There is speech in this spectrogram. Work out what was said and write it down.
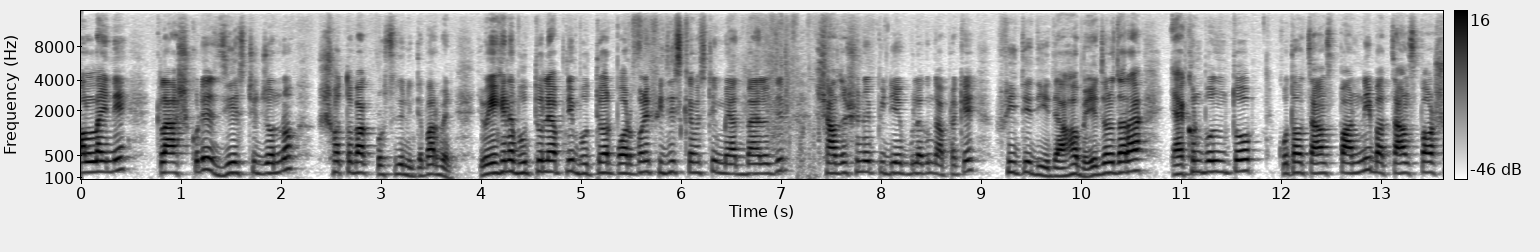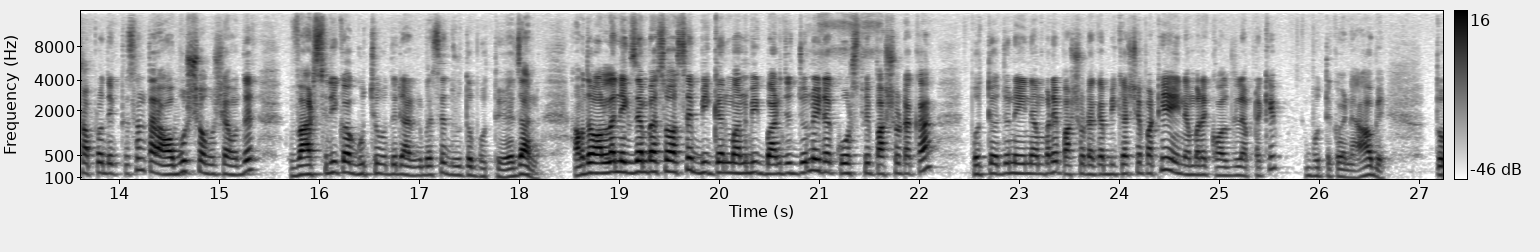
অনলাইনে ক্লাস করে জিএসটির জন্য শতভাগ প্রস্তুতি নিতে পারবেন। এবং এখানে ভর্তি হলে আপনি ভর্তি হওয়ার পর পরে ফিজিক্স কেমিস্ট্রি ম্যাথ বায়োলজির সাজেশনের পিডিএফগুলো কিন্তু আপনাকে ফ্রিতে দিয়ে দেওয়া হবে। এর জন্য যারা এখন পর্যন্ত কোথাও চান্স পাননি বা চান্স পাওয়ার স্বপ্ন দেখতেছেন, তারা অবশ্যই অবশ্যই আমাদের ভার্সিটি ক গুচ্ছপতি টার্গেট বেসে দ্রুত ভর্তি হয়ে যান। আমাদের অনলাইন এক্সাম ব্যাসও আছে, বিজ্ঞান, মানবিক, বাণিজ্যের জন্য। এটা কোর্স ফি পাঁচশো টাকা। ভর্তি হওয়ার জন্য এই নাম্বারে পাঁচশো টাকা বিকাশে পাঠিয়ে এই নাম্বারে কল দিলে আপনাকে ভর্তি করে নেওয়া হবে। তো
